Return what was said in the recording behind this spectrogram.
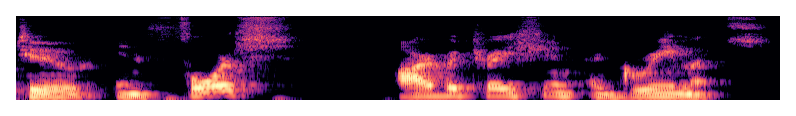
to enforce arbitration agreements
